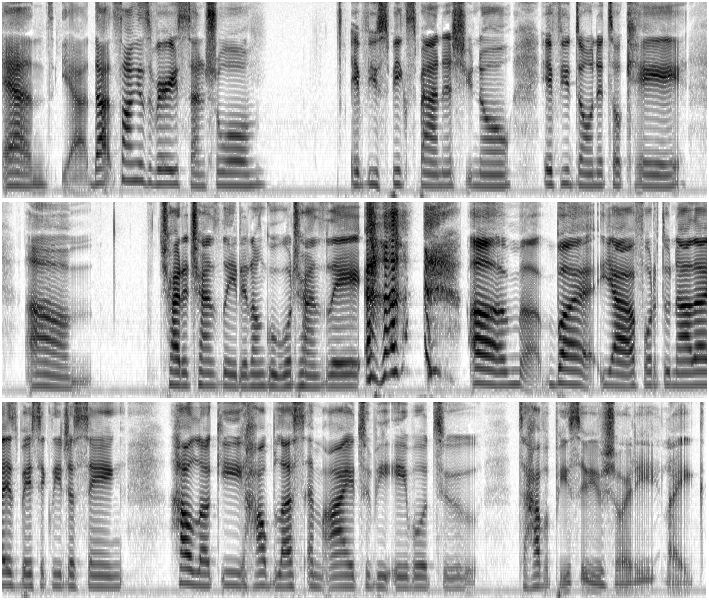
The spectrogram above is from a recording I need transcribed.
And yeah, that song is very sensual. If you speak Spanish, you know. If you don't, it's okay. Um, try to translate it on Google Translate. um, but yeah, Afortunada is basically just saying, how lucky, how blessed am I to be able to to have a piece of you, shorty. Like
